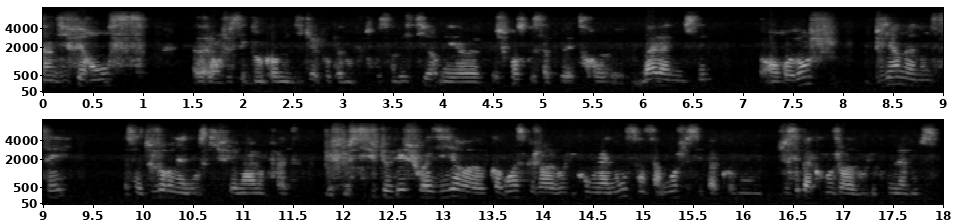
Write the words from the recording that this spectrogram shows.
d'indifférence. Alors je sais que dans le corps médical, il ne faut pas non plus trop s'investir, mais euh, je pense que ça peut être euh, mal annoncé. En revanche, bien annoncé, c'est toujours une annonce qui fait mal en fait. Je, si je devais choisir euh, comment est-ce que j'aurais voulu qu'on me l'annonce, sincèrement, je sais pas comment. Je sais pas comment j'aurais voulu qu'on me l'annonce.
